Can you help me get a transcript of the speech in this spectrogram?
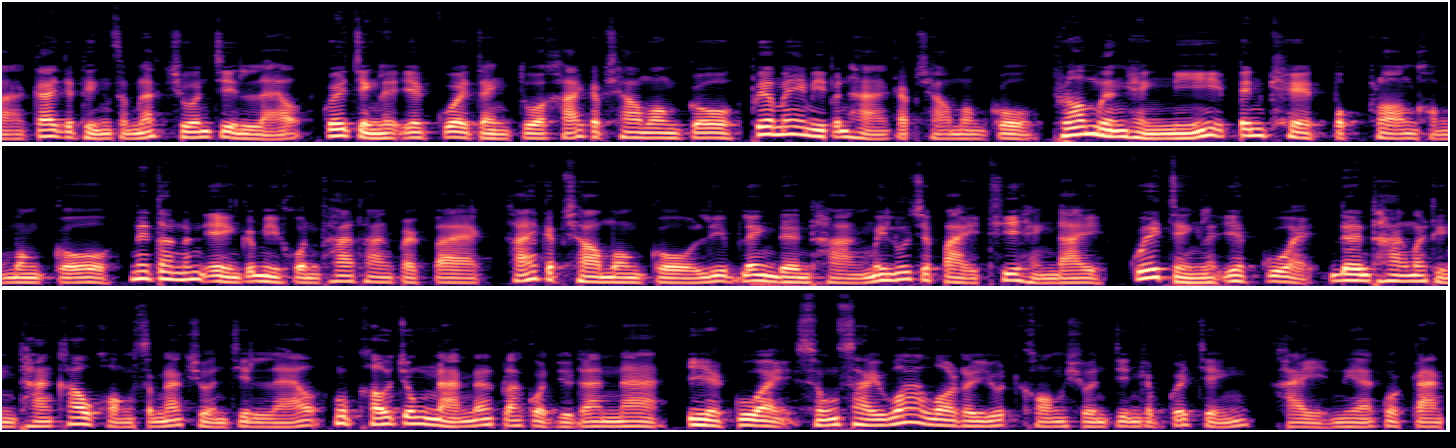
มาใกล้จะถึงสำนักชวนจินแล้วกล้วยเจ๋งและเอียกล้วยแต่งตัวคล้ายกับชาวมองโก เพื่อไม่ให้มีปัญหากับชาวมองโก เพราะเมืองแห่งนี้เป็นเขตปกครองของมองโก ในตอนนั้นเองก็มีคนท่าทางแปลกๆ คล้ายกับชาวมองโกรีบเร่งเดินทางไม่รู้จะไปที่แห่งใดกล้วยเจ๋งและเอียกล้วย เดินทางมาถึงทางเข้าของสำนักชวนจินแล้วหุบเขาจงหนานนั้นปรากฏอยู่ด้านหน้า เอียกล้วย สงสัยว่าวรยุทธ์ของชวนจินกับกล้วยเจ๋งใครเหนือกว่ากัน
